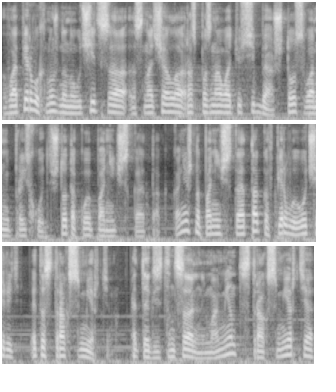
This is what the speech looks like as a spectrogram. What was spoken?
Во-первых, нужно научиться сначала распознавать у себя, что с вами происходит, что такое паническая атака. Конечно, паническая атака в первую очередь это страх смерти. Это экзистенциальный момент, страх смерти,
